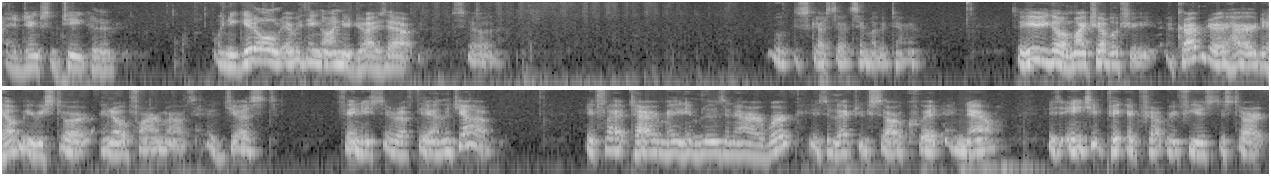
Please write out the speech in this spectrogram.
I drink some tea because when you get old, everything on you dries out. So we'll discuss that some other time. So here you go, my trouble tree. A carpenter I hired to help me restore an old farmhouse had just finished a rough day on the job. A flat tire made him lose an hour of work. His electric saw quit, and now his ancient pickup truck refused to start.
